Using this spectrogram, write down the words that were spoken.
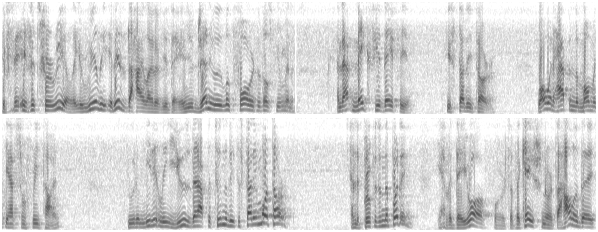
If, if it's for real, it really it is the highlight of your day, and you genuinely look forward to those few minutes. And that makes your day for you. If you study Torah. What would happen the moment you have some free time? You would immediately use that opportunity to study more Torah. And the proof is in the pudding you have a day off, or it's a vacation, or it's a holiday,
